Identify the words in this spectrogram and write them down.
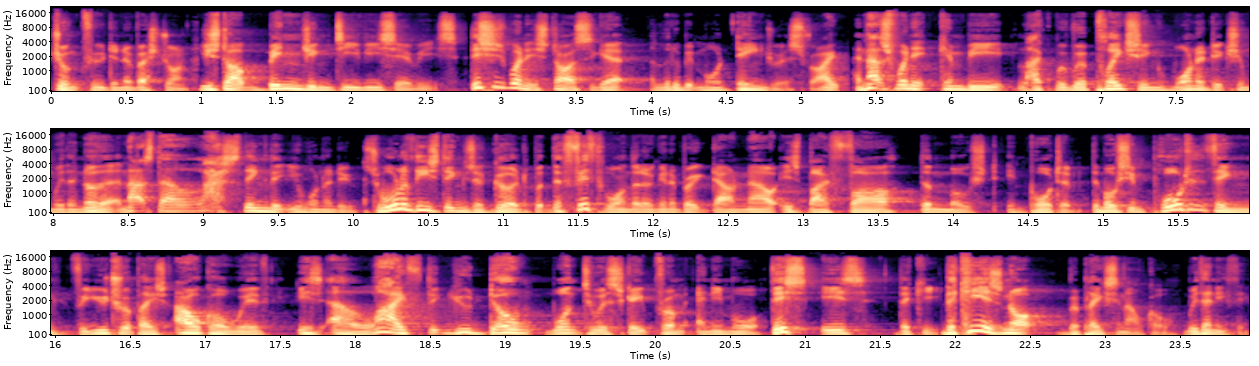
junk food in a restaurant, you start binging TV series. This is when it starts to get a little bit more dangerous, right? And that's when it can be like we're replacing one addiction with another. And that's the last thing that you want to do. So all of these things are good, but the fifth one that I'm going to break down now is by far the most important. The most important thing for you to replace alcohol with is a life that you don't want to escape from anymore. This is the key. The key is not replacing alcohol with anything,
